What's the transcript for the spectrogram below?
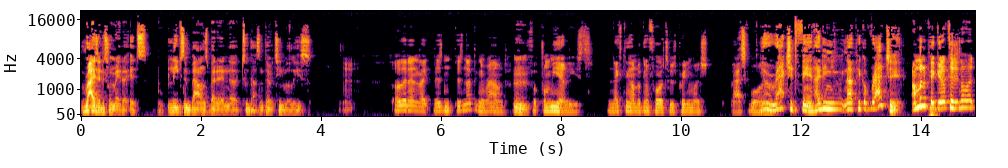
Rise of the Tomb Raider. It's leaps and bounds better than the 2013 release. Yeah. Other than like, there's there's nothing around Mm. for, for me at least. The next thing I'm looking forward to is pretty much basketball. You're a Ratchet fan. How didn't you not pick up Ratchet? I'm gonna pick it up because you know what?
